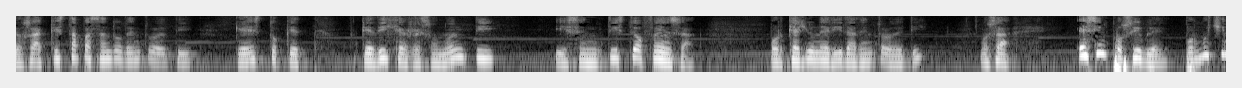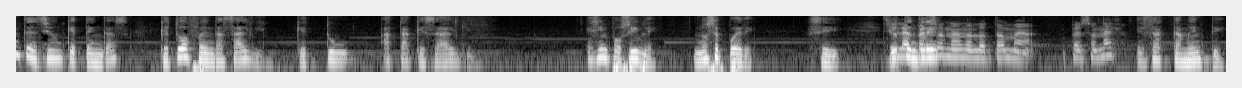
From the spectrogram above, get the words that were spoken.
o sea, qué está pasando dentro de ti, que esto que, que dije resonó en ti y sentiste ofensa porque hay una herida dentro de ti. O sea, es imposible, por mucha intención que tengas, que tú ofendas a alguien, que tú ataques a alguien. Es imposible, no se puede. Sí. Si la persona no lo toma personal. Exactamente.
